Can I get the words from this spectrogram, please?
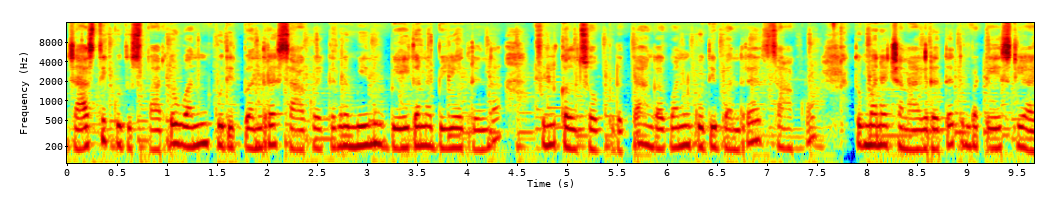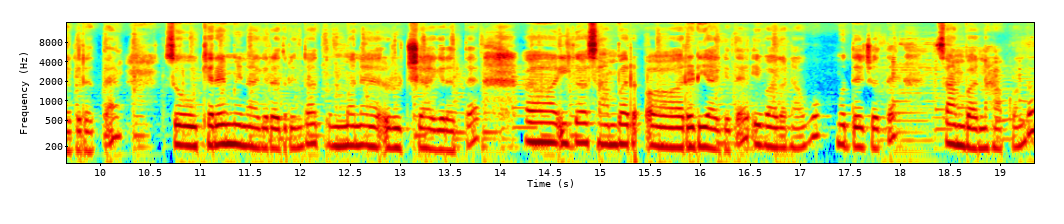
ಜಾಸ್ತಿ ಕುದಿಸ್ಬಾರ್ದು. ಒಂದು ಕುದಿಗೆ ಬಂದರೆ ಸಾಕು. ಯಾಕೆಂದರೆ ಮೀನು ಬೇಗನೆ ಬೇಯೋದ್ರಿಂದ ಫುಲ್ ಕಲಸೋಗ್ಬಿಡುತ್ತೆ ಹಾಗಾಗಿ ಒಂದು ಕುದಿ ಬಂದರೆ ಸಾಕು. ತುಂಬಾ ಚೆನ್ನಾಗಿರುತ್ತೆ. ತುಂಬ ಟೇಸ್ಟಿಯಾಗಿರುತ್ತೆ ಸೊ ಕೆರೆ ಮೀನಾಗಿರೋದ್ರಿಂದ ತುಂಬಾ ರುಚಿಯಾಗಿರುತ್ತೆ. ಈಗ ಸಾಂಬಾರು ರೆಡಿಯಾಗಿದೆ ಇವಾಗ ನಾವು ಮುದ್ದೆ ಜೊತೆ ಸಾಂಬಾರನ್ನ ಹಾಕ್ಕೊಂಡು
